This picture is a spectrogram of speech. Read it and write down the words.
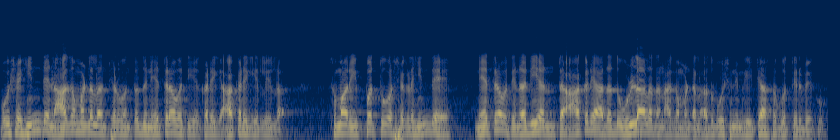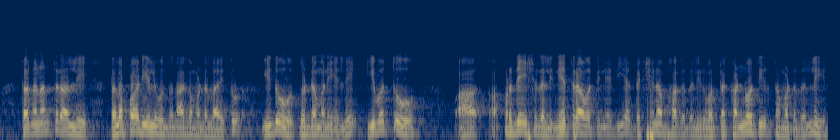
ಬಹುಶಃ ಹಿಂದೆ ನಾಗಮಂಡಲ ಅಂತ ಹೇಳುವಂಥದ್ದು ನೇತ್ರಾವತಿಯ ಕಡೆಗೆ, ಆ ಕಡೆಗೆ ಇರಲಿಲ್ಲ. ಸುಮಾರು ಇಪ್ಪತ್ತು ವರ್ಷಗಳ ಹಿಂದೆ ನೇತ್ರಾವತಿ ನದಿ ಅಂತ ಆ ಕಡೆ ಆದದ್ದು ಉಳ್ಳಾಲದ ನಾಗಮಂಡಲ. ಅದು ಬಹುಶಃ ನಿಮಗೆ ಇತಿಹಾಸ ಗೊತ್ತಿರಬೇಕು. ತದನಂತರ ಅಲ್ಲಿ ತಲಪಾಡಿಯಲ್ಲಿ ಒಂದು ನಾಗಮಂಡಲ ಆಯಿತು. ಇದು ದೊಡ್ಡ ಮನೆಯಲ್ಲಿ. ಇವತ್ತು ಆ ಪ್ರದೇಶದಲ್ಲಿ ನೇತ್ರಾವತಿ ನದಿಯ ದಕ್ಷಿಣ ಭಾಗದಲ್ಲಿರುವಂಥ ಕಣ್ಣೋತೀರ್ಥ ಮಠದಲ್ಲಿ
